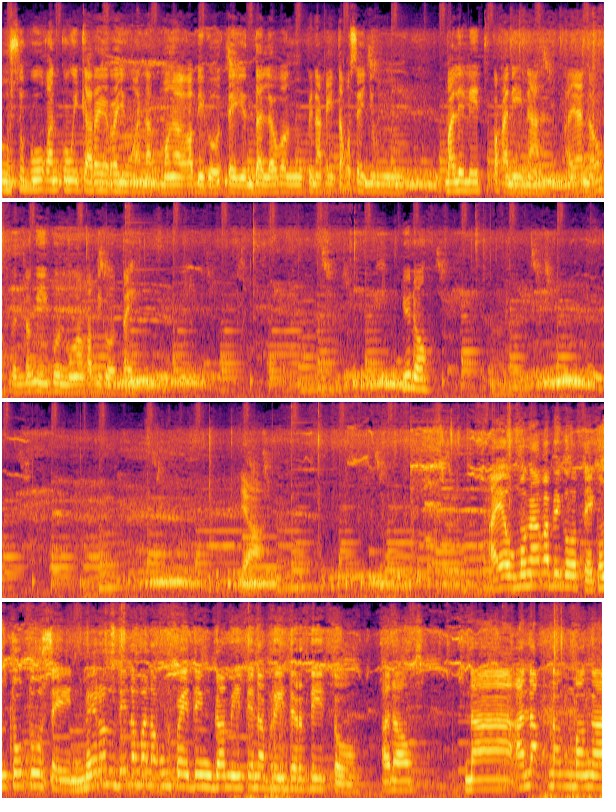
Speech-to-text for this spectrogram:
susubukan kong ikarera yung anak mga kabigote. Yung dalawang pinakita ko sa inyong maliliit pa kanina. Ayan oh, gandang ibon mga kabigote. You know. Yeah. Ayaw mga kabigote, kung tutusin, meron din naman akong pwedeng gamitin na breeder dito. Ano? Na anak ng mga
